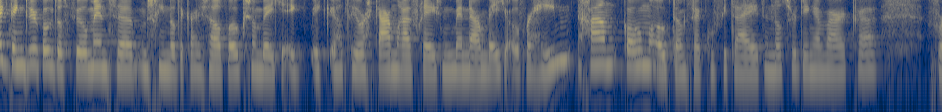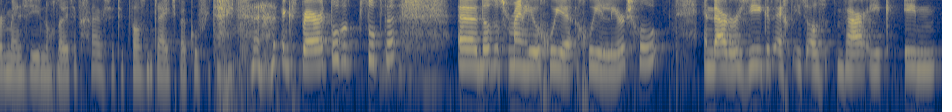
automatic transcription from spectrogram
ik denk natuurlijk ook dat veel mensen, misschien dat ik er zelf ook zo'n beetje, ik, ik had heel erg cameravrees en ik ben daar een beetje overheen gaan komen. Ook dankzij koffietijd en dat soort dingen waar ik, uh, voor de mensen die het nog nooit hebben geluisterd, ik was een tijdje bij koffietijd expert tot het stopte. Uh, dat was voor mij een heel goede, goede leerschool. En daardoor zie ik het echt iets als waar ik in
